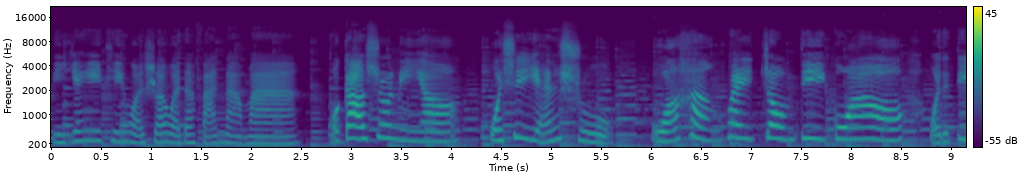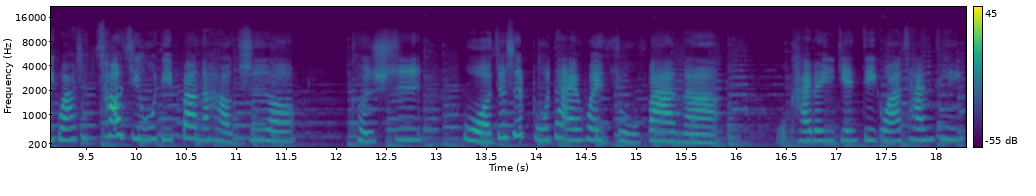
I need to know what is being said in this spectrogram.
你愿意听我说我的烦恼吗？我告诉你哟。我是鼹鼠，我很会种地瓜哦，我的地瓜是超级无敌棒的好吃哦。可是我就是不太会煮饭啊。我开了一间地瓜餐厅，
